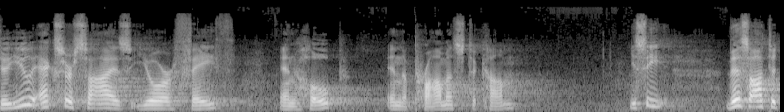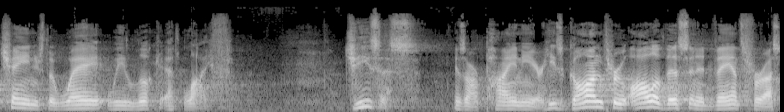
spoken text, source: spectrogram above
do you exercise your faith and hope in the promise to come? You see, this ought to change the way we look at life. Jesus is our pioneer. He's gone through all of this in advance for us.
